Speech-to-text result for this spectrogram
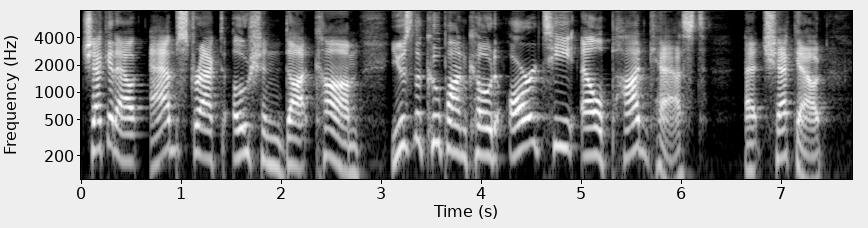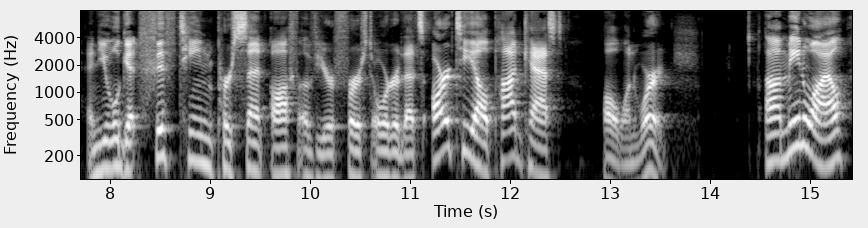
Check it out, abstractocean.com. Use the coupon code RTLPodcast at checkout, and you will get 15% off of your first order. That's RTL Podcast, all one word. Uh, meanwhile,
